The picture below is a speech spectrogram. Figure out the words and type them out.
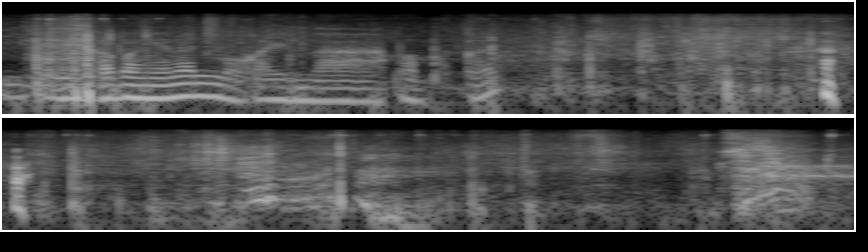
이 가방에는 뭐가 있나 한번 볼까요? 봅시다.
